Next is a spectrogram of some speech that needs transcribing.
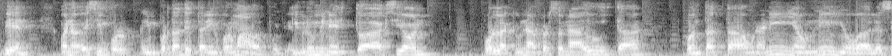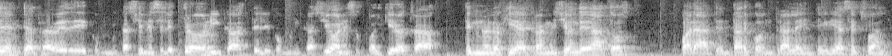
Bien, bueno, es importante estar informado porque el grooming es toda acción por la que una persona adulta contacta a una niña, un niño o adolescente a través de comunicaciones electrónicas, telecomunicaciones o cualquier otra tecnología de transmisión de datos para atentar contra la integridad sexual.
